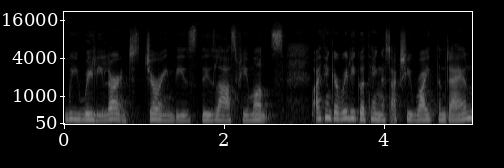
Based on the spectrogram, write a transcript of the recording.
we really learnt during these these last few months i think a really good thing is to actually write them down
